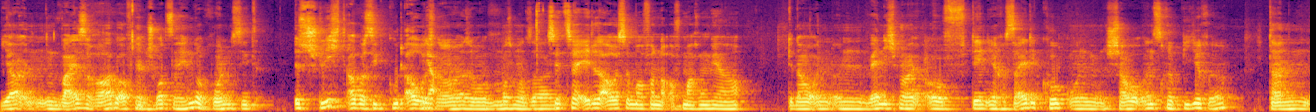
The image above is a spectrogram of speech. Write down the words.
ja, ein weißer Rabe auf einem schwarzen Hintergrund. Sieht, ist schlicht, aber sieht gut aus, Ja. ne? also muss man sagen. Sieht sehr edel aus, immer von der Aufmachung her. Genau, und, und wenn ich mal auf den ihre Seite gucke und schaue unsere Biere, dann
